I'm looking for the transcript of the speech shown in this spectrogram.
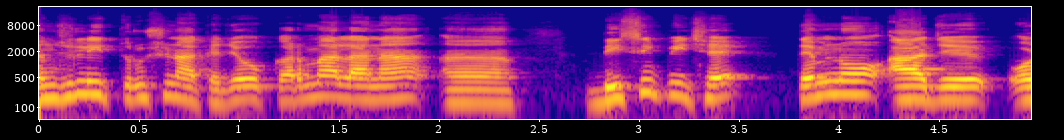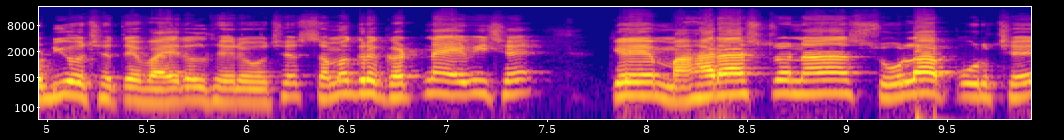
અંજલિ તૃષ્ણા કે જેઓ કરમાલાના ડીસીપી છે, તેમનો આ જે ઓડિયો છે તે વાયરલ થઈ રહ્યો છે. સમગ્ર ઘટના એવી છે કે મહારાષ્ટ્રના સોલાપુર છે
